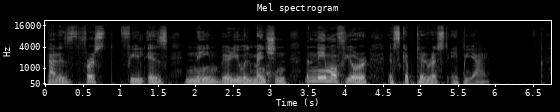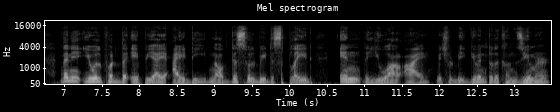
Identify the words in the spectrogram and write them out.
That is first field is name where you will mention the name of your scripted REST API. Then you will put the API ID. Now this will be displayed in the URI, which will be given to the consumer.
